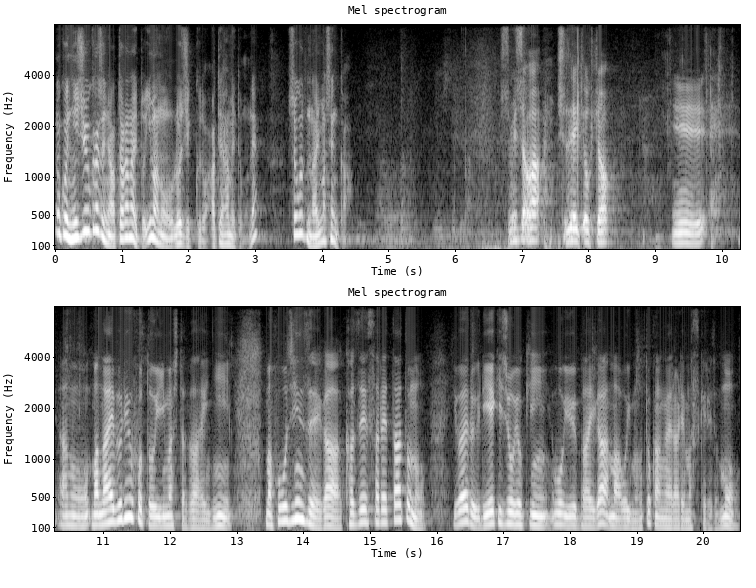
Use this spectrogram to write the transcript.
でこれ二重課税に当たらないと、今のロジックを当てはめてもね、そういうことになりませんか？住澤司令局長。えーあのまあ、内部留保といいました場合に、まあ、法人税が課税された後のいわゆる利益剰余金をいう場合が、まあ、多いものと考えられますけれども、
